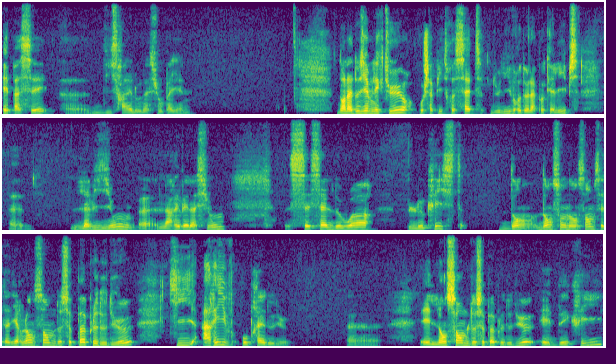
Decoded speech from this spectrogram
est passé euh, d'Israël aux nations païennes. Dans la deuxième lecture, au chapitre 7 du livre de l'Apocalypse, la vision, la révélation, c'est celle de voir le Christ dans, son ensemble, c'est-à-dire l'ensemble de ce peuple de Dieu qui arrive auprès de Dieu. Euh, et l'ensemble de ce peuple de Dieu est décrit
